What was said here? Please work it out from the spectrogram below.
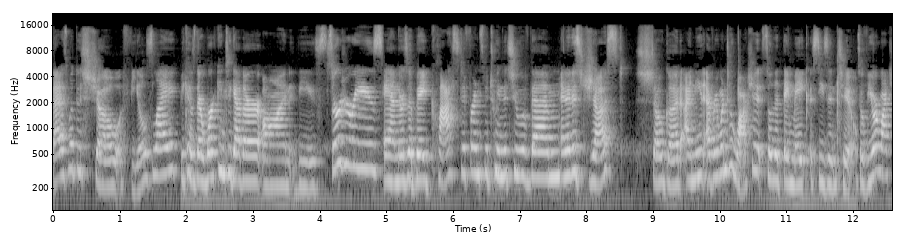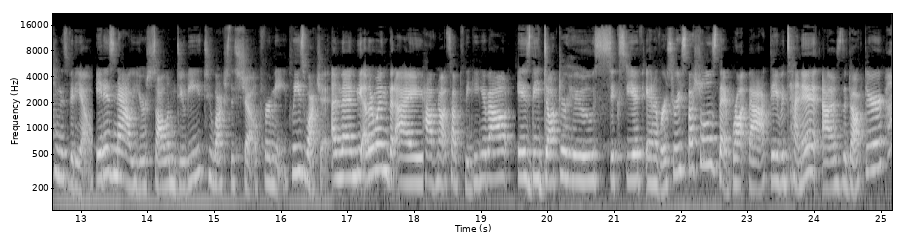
That is what this show feels like because they're working together on these surgeries and there's a big class difference between the two of them and it is just so good. I need everyone to watch it so that they make a season two. So if you're watching this video, it is now your solemn duty to watch this show for me. Please watch it. And then the other one that I have not stopped thinking about is the Doctor Who 60th anniversary specials that brought back David Tennant as the Doctor.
